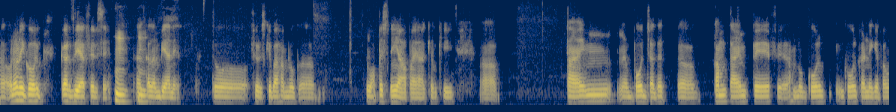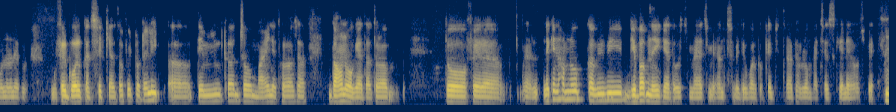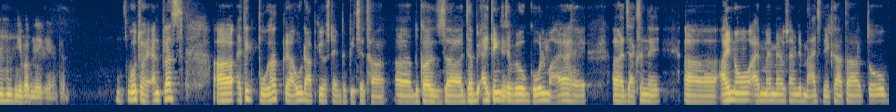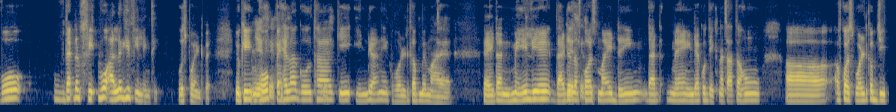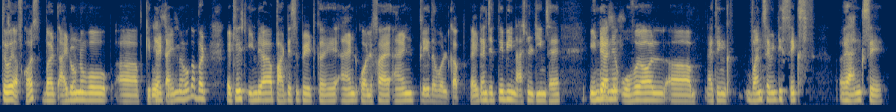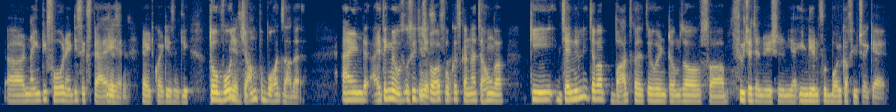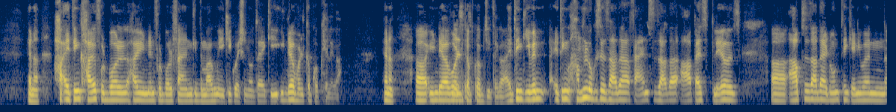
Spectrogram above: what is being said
उन्होंने गोल कर दिया फिर से कोलंबिया हम्म, हम्म। ने तो फिर उसके बाद हम लोग वापस नहीं आ पाया क्योंकि टाइम बहुत ज़्यादा कम टाइम पे फिर हम लोग गोल गोल करने के बाद उन्होंने फिर गोल कंसीड किया। तो फिर टोटली टीम का जो माइंड है थोड़ा सा डाउन हो गया था थोड़ा तो फिर लेकिन हम लोग कभी भी गिव अप नहीं किया था उस मैच में अंडर वर्ल्ड कप के जितना भी हम लोग मैचेस खेले हैं उस पे गिव अप नहीं किया था। वो तो है। एंड प्लस आई थिंक पूरा क्राउड आपके उस टाइम पे पीछे था बिकॉज़ uh, uh, जब आई थिंक जब वो गोल मारा है जैक्सन uh, ने आई नो आई मैं मैं उस टाइम जब मैच देख रहा था तो वो दैट वो अलग ही फीलिंग थी उस पॉइंट पे। क्योंकि yes, वो yes, पहला गोल था yes. कि इंडिया ने एक वर्ल्ड कप में मारा है राइट एंड मेरे लिए that is of course my dream that मैं इंडिया को देखना चाहता हूँ। ऑफ़ कोर्स वर्ल्ड कप जीतते हुए of course but I don't know वो uh, कितने टाइम yes, में होगा बट एटलीस्ट इंडिया पार्टिसिपेट करे and qualify and play the world cup right and जितनी भी नेशनल टीम्स है इंडिया ने ओवरऑल आई थिंक 176 रैंक से नाइन्टी फोर नाइन्टी सिक्स पे आया yes, है राइट क्वाइट रिसेंटली तो वो जंप बहुत ज़्यादा है. एंड आई थिंक मैं उस, उसी चीज़ yes, को और फोकस करना चाहूँगा कि जनरली जब आप बात करते हो in terms of future generation या इंडियन फुटबॉल का फ्यूचर क्या है है ना? आई थिंक हर फुटबॉल हर इंडियन फुटबॉल फ़ैन के दिमाग में एक ही क्वेश्चन होता है कि इंडिया वर्ल्ड कप कब खेलेगा? है ना? इंडिया वर्ल्ड कप कब जीतेगा? I think even I think हम लोग से ज़्यादा फैंस से ज़्यादा आप एज प्लेयर्स आपसे ज़्यादा आई डोंट थिंक एनीवन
